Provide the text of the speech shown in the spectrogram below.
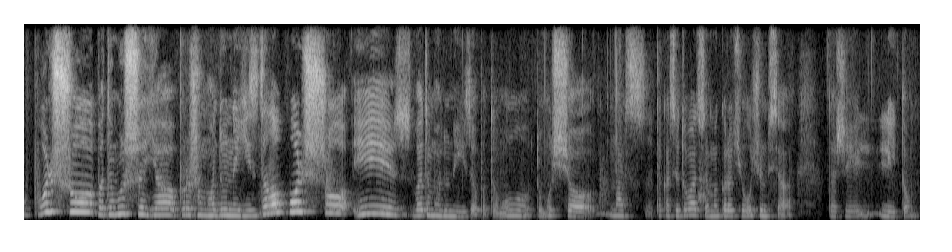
У Польшу, потому что я в прошлом году не їздила в Польшу і з- в этом году не їздила, потому, тому що у нас така ситуація, ми, коротше, учимося даже літом.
